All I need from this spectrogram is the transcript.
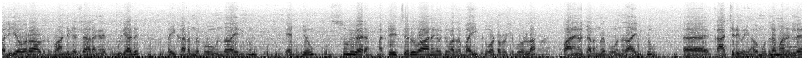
വലിയോറ അവിടുന്ന് പാണ്ഡികശാല അങ്ങനെ കൂരിയാട് വഴി കടന്നു പോകുന്നതായിരിക്കും ഏറ്റവും സുഖകരം. മറ്റേ ചെറു വാഹനങ്ങൾക്ക് മാത്രം ബൈക്ക് ഓട്ടോറിക്ഷ പോലുള്ള വാഹനങ്ങൾ കടന്നു പോകുന്നതായിരിക്കും കാച്ചടി വഴി. അപ്പോൾ മുതലമാടില്ലേ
